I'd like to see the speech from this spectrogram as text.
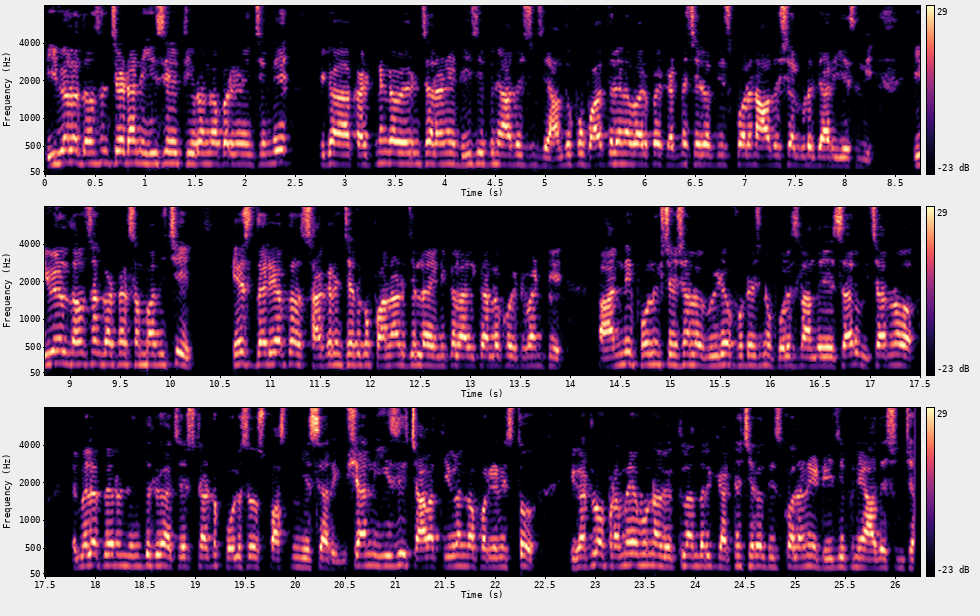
ఈవీఎంలో ధ్వంసం చేయడాన్ని ఈసీఐ తీవ్రంగా పరిగణించింది. ఇక కఠినంగా వివరించాలని డీజీపీని ఆదేశించింది. అందుకు బాధ్యులైన వారిపై కఠిన చర్యలు తీసుకోవాలని ఆదేశాలు కూడా జారీ చేసింది. ఈవీఎం ధ్వంసం ఘటనకు సంబంధించి కేసు దర్యాప్తు సహకరించేందుకు పల్నాడు జిల్లా ఎన్నికల అధికారులకు ఇటువంటి అన్ని పోలింగ్ స్టేషన్లో వీడియో ఫుటేజ్ను పోలీసులు అందజేశారు. విచారణలో ఎమ్మెల్యే పేరు నిందితుడిగా చేర్చినట్టు పోలీసులు స్పష్టం చేశారు. ఈ విషయాన్ని ఈజీ చాలా తీవ్రంగా పరిగణిస్తూ ఈ ఘటనలో ప్రమేయం ఉన్న వ్యక్తులందరికీ కఠిన చర్యలు తీసుకోవాలని డీజీపీని ఆదేశించారు.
